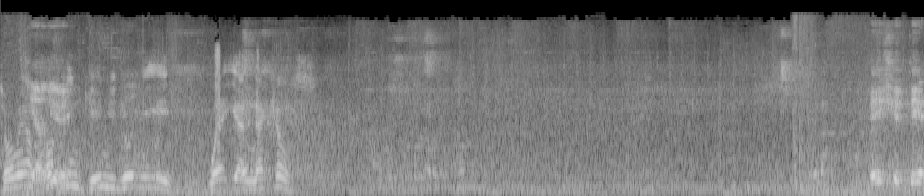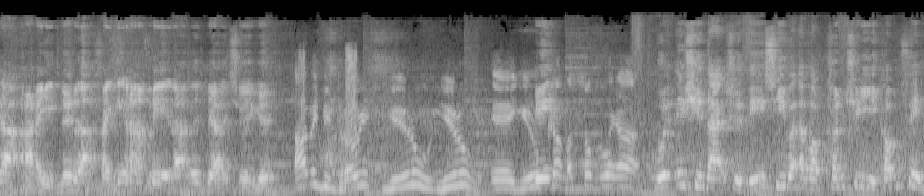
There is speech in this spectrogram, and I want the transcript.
Show me a you- fucking game. You don't need to wet your nickels. They should do that. Aye, do that finger at me. That would be actually good. That would be brilliant. Euro, Euro, uh, Euro. Cup or something like that. What they should actually do, see whatever country you come from,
